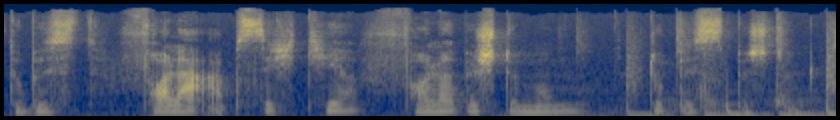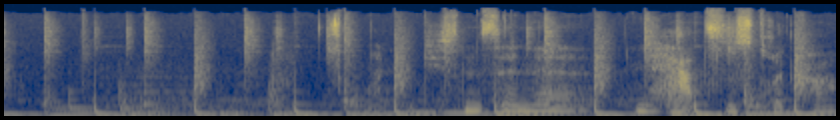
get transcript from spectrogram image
Du bist voller Absicht hier, voller Bestimmung. Du bist bestimmt. Und in diesem Sinne ein Herzensdrücker.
